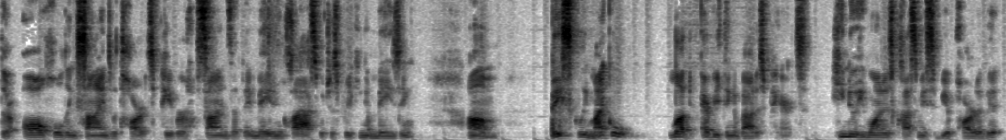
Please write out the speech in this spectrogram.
They're all holding signs with hearts, paper signs that they made in class, which is freaking amazing. Um, basically, Michael loved everything about his parents. He knew he wanted his classmates to be a part of it.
